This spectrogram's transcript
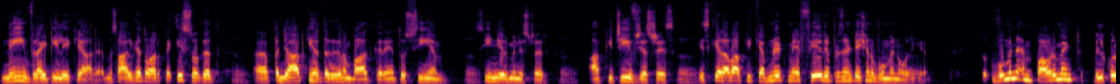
नई वैरायटी लेके आ रहा है। मिसाल के तौर पे इस वक्त हम्म। पंजाब की हद तक अगर हम बात करें तो सीएम सीनियर मिनिस्टर आपकी चीफ जस्टिस इसके अलावा आपकी कैबिनेट में फेयर रिप्रेजेंटेशन ऑफ़ वुमेन हो रही है। तो वुमेन एम्पावरमेंट बिल्कुल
